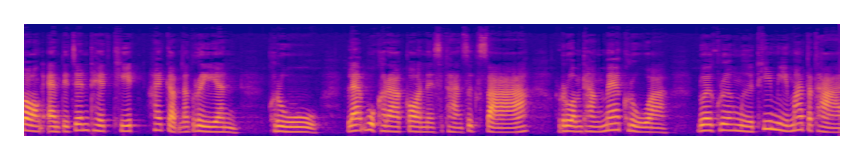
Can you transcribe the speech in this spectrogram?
กรองแอนติเจนเทสคิดให้กับนักเรียน ครู และบุคลากรในสถานศึกษา รวมทั้งแม่ครัว ด้วยเครื่องมือที่มีมาตรฐาน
